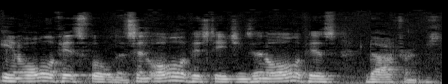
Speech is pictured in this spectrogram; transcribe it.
in all of his fullness, in all of his teachings, in all of his doctrines.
